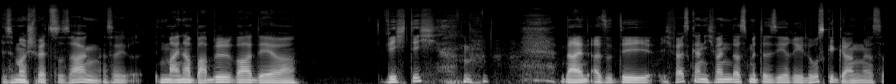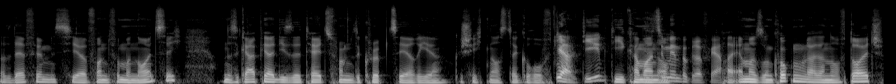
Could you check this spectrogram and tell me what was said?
ist immer schwer zu sagen. Also, in meiner Bubble war der wichtig. Nein, also die, ich weiß gar nicht, wann das mit der Serie losgegangen ist. Also der Film ist hier von 95 und es gab ja diese Tales from the Crypt Serie, Geschichten aus der Gruft. Ja, die, Die kann man auch Begriff, ja. bei Amazon gucken, leider nur auf Deutsch.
